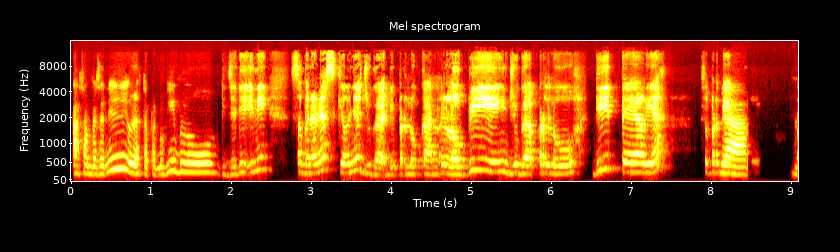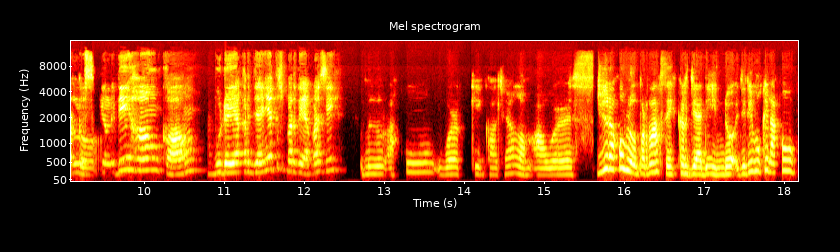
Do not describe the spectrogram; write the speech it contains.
A sampai Z ini udah terpenuhi belum? Jadi ini sebenarnya skillnya juga diperlukan lobbying, juga perlu detail ya, seperti ya, itu. Perlu skill di Hong Kong. Budaya kerjanya itu seperti apa sih? menurut aku working culture long hours. Jujur aku belum pernah sih kerja di Indo, jadi mungkin aku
